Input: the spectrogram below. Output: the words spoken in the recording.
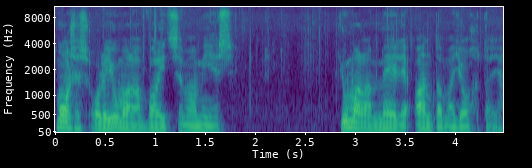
Mooses oli Jumalan valitsema mies. Jumalan meille antama johtaja.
